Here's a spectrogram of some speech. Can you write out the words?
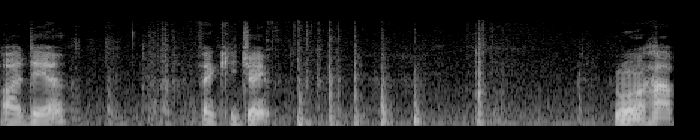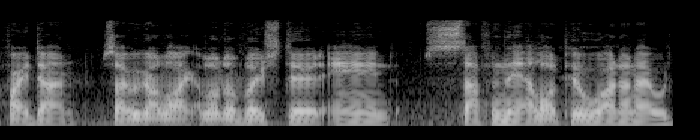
idea. Thank you, Jeep. We're halfway done. So we've got like a lot of loose dirt and stuff in there. A lot of people, I don't know, would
